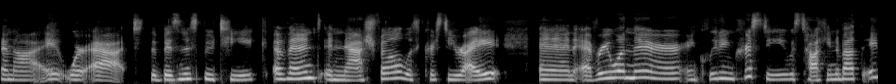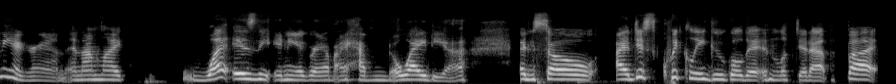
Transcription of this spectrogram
and I were at the business boutique event in Nashville with Christy Wright, and everyone there, including Christy, was talking about the Enneagram. And I'm like, what is the Enneagram? I have no idea. And so I just quickly Googled it and looked it up. But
